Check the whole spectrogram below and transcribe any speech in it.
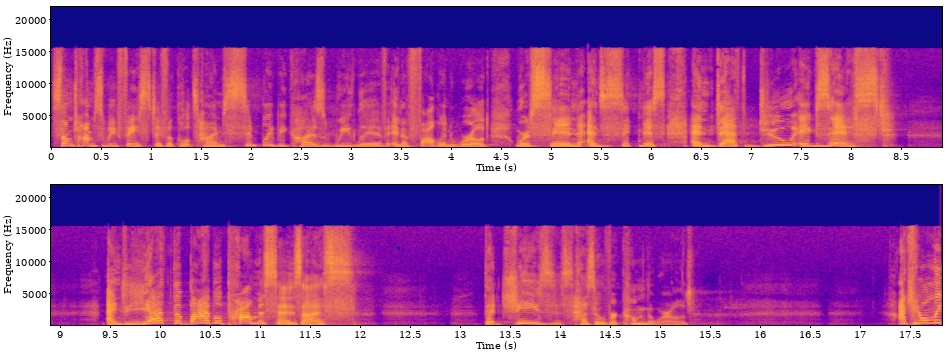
Sometimes we face difficult times simply because we live in a fallen world where sin and sickness and death do exist. And yet, the Bible promises us that Jesus has overcome the world. I can only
